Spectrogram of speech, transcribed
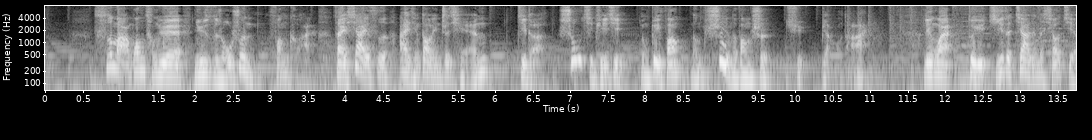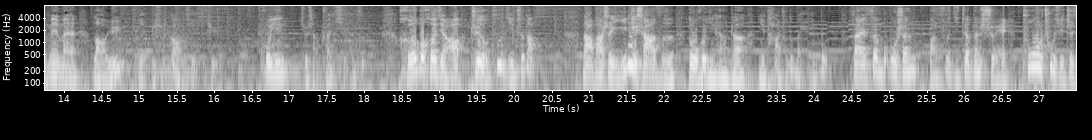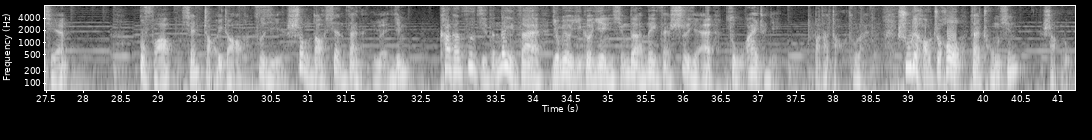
司马光曾曰：“女子柔顺方可爱。”在下一次爱情到临之前，记得收起脾气，用对方能适应的方式去表达爱。另外，对于急着嫁人的小姐妹们，老于也必须告诫一句：婚姻就像穿鞋子，合不合脚只有自己知道，哪怕是一粒沙子，都会影响着你踏出的每一步。在奋不顾身把自己这盆水泼出去之前，不妨先找一找自己剩到现在的原因，看看自己的内在有没有一个隐形的内在誓言阻碍着你，把它找出来，梳理好之后再重新上路。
